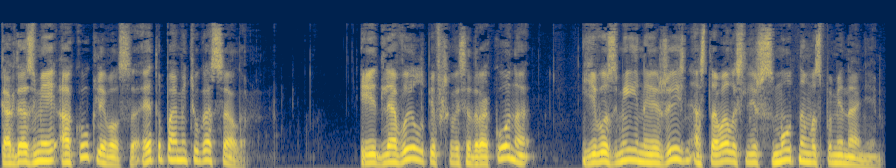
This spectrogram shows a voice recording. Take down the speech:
Когда змей окукливался, эта память угасала. И для вылупившегося дракона его змеиная жизнь оставалась лишь смутным воспоминанием.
